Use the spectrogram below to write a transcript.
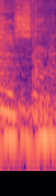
information.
